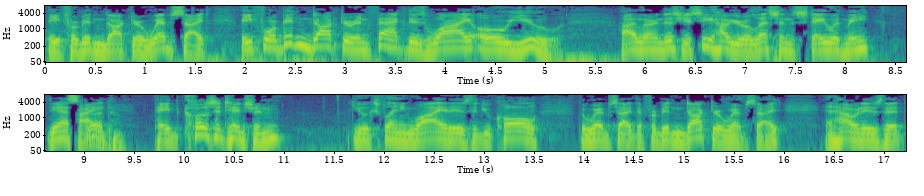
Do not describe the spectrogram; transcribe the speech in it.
the Forbidden Doctor website. The Forbidden Doctor, in fact, is Y-O-U. I learned this. You see how your lessons stay with me? Yes, good. I paid close attention to you explaining why it is that you call the website the Forbidden Doctor website and how it is that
